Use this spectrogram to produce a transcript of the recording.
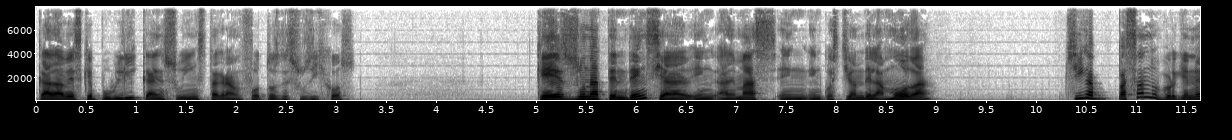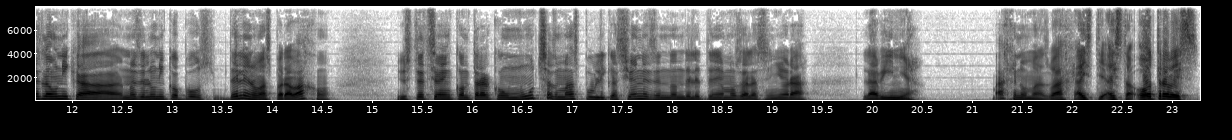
cada vez que publica en su Instagram fotos de sus hijos, que es una tendencia, en, además, en, en cuestión de la moda, siga pasando, porque no es la única, no es el único post, dele nomás para abajo. Y usted se va a encontrar con muchas más publicaciones en donde le tenemos a la señora Lavinia. Baje nomás, baje. Ahí ahí está. Otra vez.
